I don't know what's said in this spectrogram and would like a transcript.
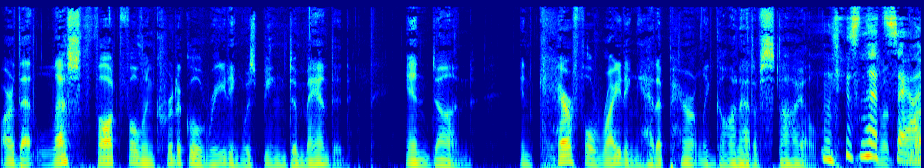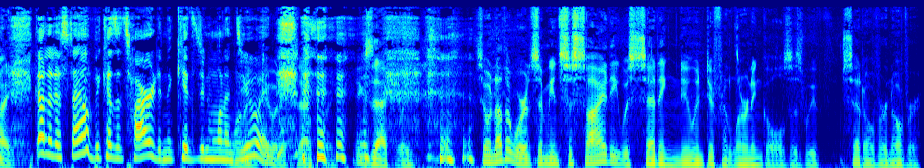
are that less thoughtful and critical reading was being demanded and done, and careful writing had apparently gone out of style. Isn't that Well, sad? right. Got out of style because it's hard and the kids didn't want to do it. do it. Exactly. exactly. So, in other words, I mean, society was setting new and different learning goals, as we've said over and over.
